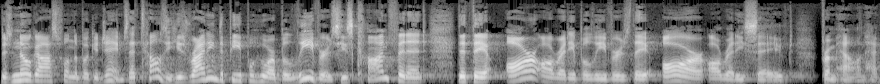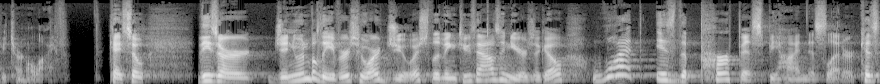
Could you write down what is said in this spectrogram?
There's no gospel in the book of James. That tells you he's writing to people who are believers. He's confident that they are already believers, they are already saved from hell and have eternal life. Okay, so these are genuine believers who are Jewish, living 2,000 years ago. What is the purpose behind this letter? Because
